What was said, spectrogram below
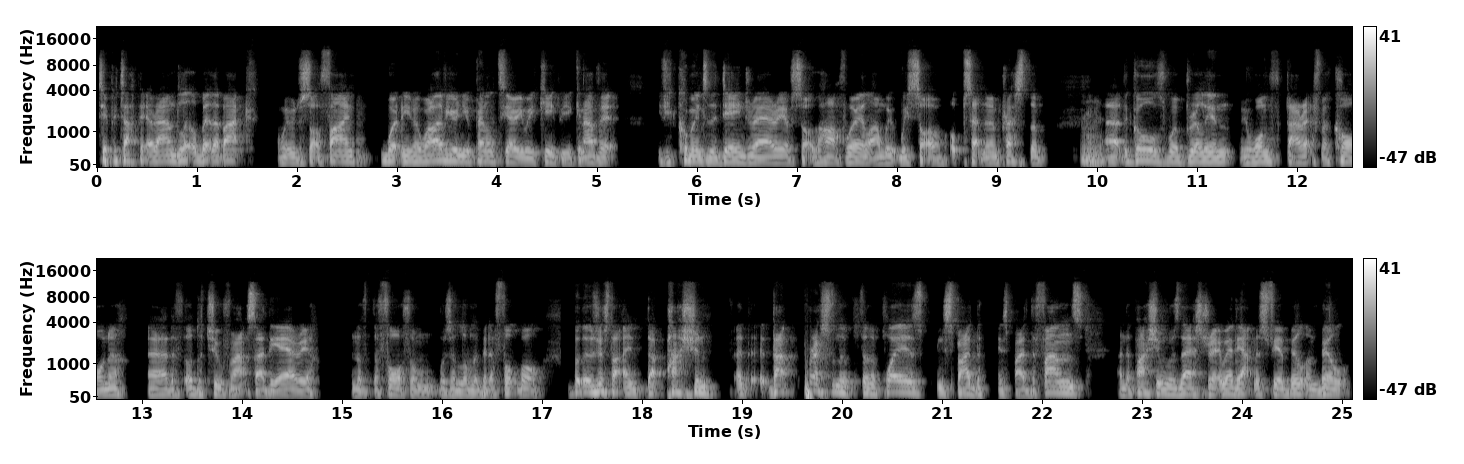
tippy tap it around a little bit at the back, and we were just sort of fine. You know, wherever you're in your penalty area, we keep it, you can have it. If you come into the danger area of sort of the halfway line, we, we sort of upset them and pressed them. Uh, the goals were brilliant. One direct from a corner, uh, the other two from outside the area, and the, fourth one was a lovely bit of football. But there was just that that passion, uh, that press from the from the players inspired the inspired the fans, and the passion was there straight away. The atmosphere built and built.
